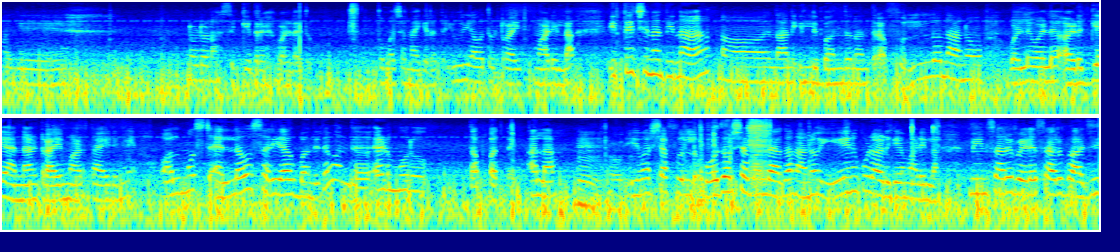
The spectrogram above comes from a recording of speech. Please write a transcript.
ಹಾಗೆ ನೋಡೋಣ ಸಿಕ್ಕಿದ್ರೆ ಒಳ್ಳೆಯದು ತುಂಬ ಚೆನ್ನಾಗಿರುತ್ತೆ. ಇವ್ರು ಯಾವತ್ತೂ ಟ್ರೈ ಮಾಡಿಲ್ಲ. ಇತ್ತೀಚಿನ ದಿನ ನಾನು ಇಲ್ಲಿ ಬಂದ ನಂತರ ಫುಲ್ಲು ನಾನು ಒಳ್ಳೆ ಒಳ್ಳೆ ಅಡುಗೆಯನ್ನು ಟ್ರೈ ಮಾಡ್ತಾ ಇದ್ದೀನಿ. ಆಲ್ಮೋಸ್ಟ್ ಎಲ್ಲವೂ ಸರಿಯಾಗಿ ಬಂದಿದೆ. ಒಂದು ಎರಡು ಮೂರು ತಪ್ಪತ್ತೆ. ಅಲ್ಲ? ಈ ವರ್ಷ ಫುಲ್ ಹೋದ ವರ್ಷ ಬಂದಾಗ ನಾನು ಏನು ಕೂಡ ಅಡುಗೆ ಮಾಡಿಲ್ಲ. ಮೀನು ಸಾರು ಬೇಳೆ ಸಾರು ಬಾಜಿ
